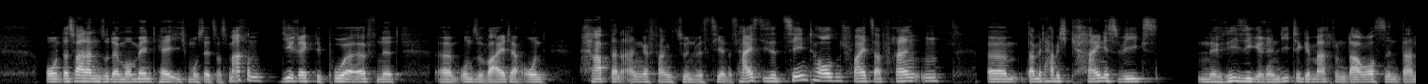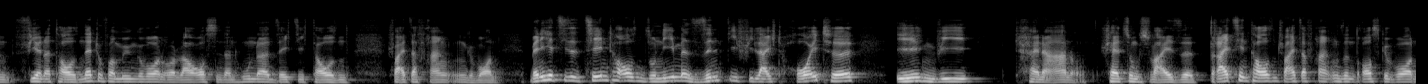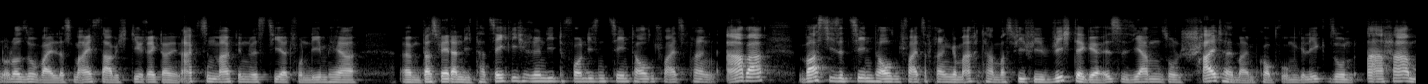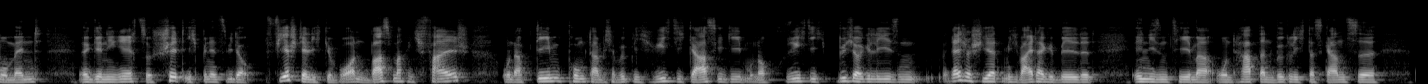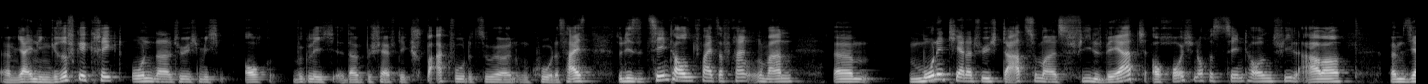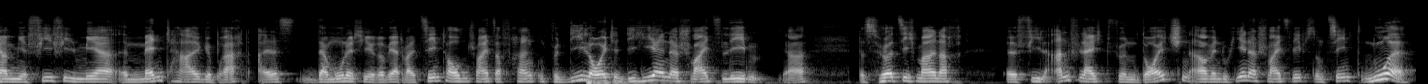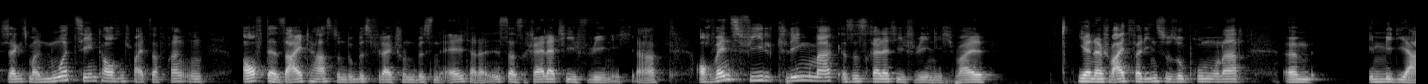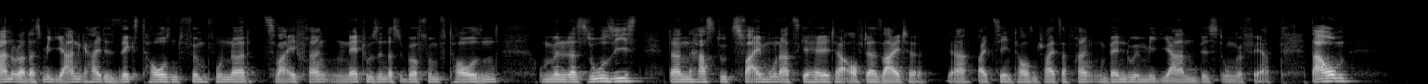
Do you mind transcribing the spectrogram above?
Und das war dann so der Moment, hey, ich muss jetzt was machen, direkt Depot eröffnet ähm, und so weiter und habe dann angefangen zu investieren. Das heißt, diese 10.000 Schweizer Franken, ähm, damit habe ich keineswegs eine riesige Rendite gemacht und daraus sind dann 400.000 Nettovermögen geworden oder daraus sind dann 160.000 Schweizer Franken geworden. Wenn ich jetzt diese 10.000 so nehme, sind die vielleicht heute irgendwie, keine Ahnung, schätzungsweise 13.000 Schweizer Franken sind draus geworden oder so, weil das meiste habe ich direkt an den Aktienmarkt investiert, von dem her ähm, das wäre dann die tatsächliche Rendite von diesen 10.000 Schweizer Franken. Aber was diese 10.000 Schweizer Franken gemacht haben, was viel, viel wichtiger ist, sie haben so einen Schalter in meinem Kopf umgelegt, so einen Aha-Moment äh, generiert, so shit, ich bin jetzt wieder vierstellig geworden, was mache ich falsch? Und ab dem Punkt habe ich ja wirklich richtig Gas gegeben und auch richtig Bücher gelesen, recherchiert, mich weitergebildet in diesem Thema und habe dann wirklich das Ganze ähm, ja, in den Griff gekriegt und dann natürlich mich auch wirklich damit beschäftigt, Sparquote zu hören und Co. Das heißt, so diese 10.000 Schweizer Franken waren ähm, monetär natürlich dazumals viel wert. Auch heute noch ist 10.000 viel, aber ähm, sie haben mir viel, viel mehr äh, mental gebracht als der monetäre Wert, weil 10.000 Schweizer Franken für die Leute, die hier in der Schweiz leben, ja, das hört sich mal nach äh, viel an, vielleicht für einen Deutschen, aber wenn du hier in der Schweiz lebst und 10, nur, ich sage jetzt mal, nur 10.000 Schweizer Franken auf der Seite hast und du bist vielleicht schon ein bisschen älter, dann ist das relativ wenig, ja. Auch wenn es viel klingen mag, ist es relativ wenig, weil hier in der Schweiz verdienst du so pro Monat ähm, im Median oder das Mediangehalt ist 6.502 Franken. Netto sind das über 5.000. Und wenn du das so siehst, dann hast du zwei Monatsgehälter auf der Seite, ja, bei 10.000 Schweizer Franken, wenn du im Median bist ungefähr. Darum,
